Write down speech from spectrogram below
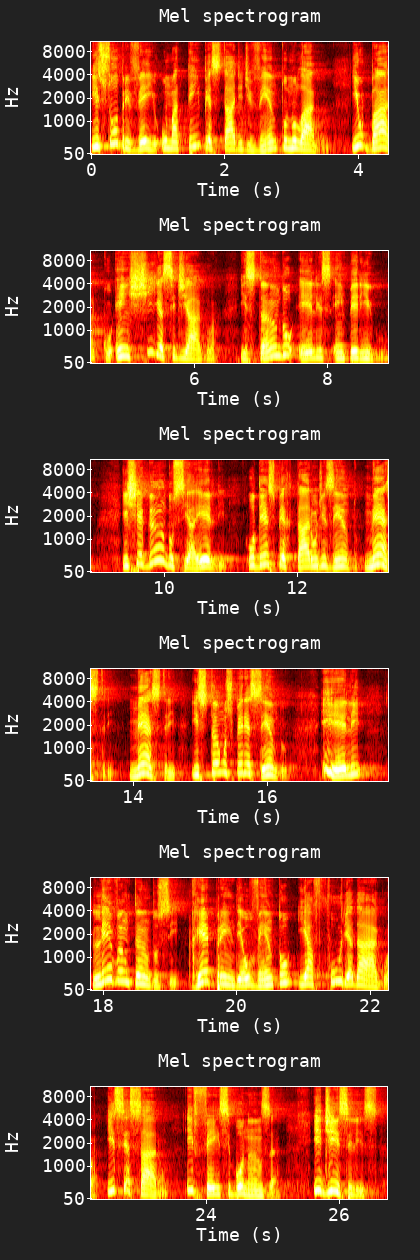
E sobreveio uma tempestade de vento no lago, e o barco enchia-se de água, estando eles em perigo. E chegando-se a ele, o despertaram, dizendo: Mestre, mestre, estamos perecendo. E ele, levantando-se, repreendeu o vento e a fúria da água, e cessaram, e fez-se bonança. E disse-lhes:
